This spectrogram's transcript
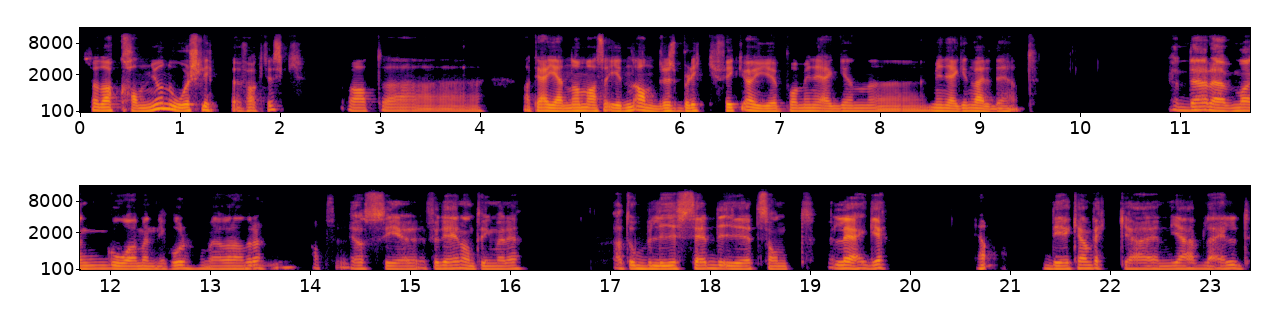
Så da kan jo noe slippe, faktisk. Og at, eh, at jeg gjennom, altså i den andres blikk, fikk øye på min egen, eh, min egen verdighet. Der er man gode mennesker med hverandre. Absolutt. Jag ser, for det er noe med det. At å bli sedd i et sånt läge, Ja. det kan vekke en jævla eld.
